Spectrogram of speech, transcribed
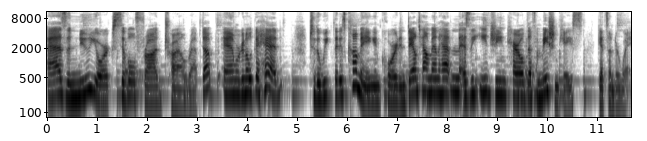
as the New York civil fraud trial wrapped up, and we're going to look ahead to the week that is coming in court in downtown Manhattan as the E. Jean Carroll defamation case gets underway.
